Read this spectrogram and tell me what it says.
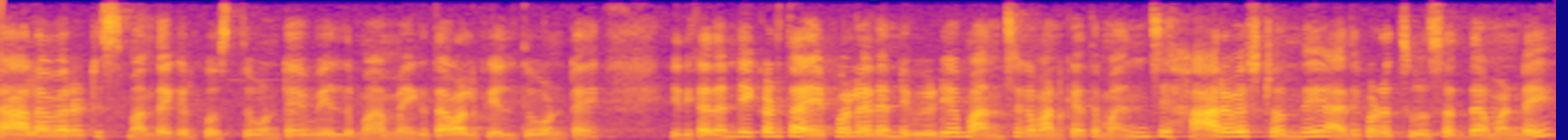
చాలా వెరైటీస్ మన దగ్గరికి వస్తూ ఉంటాయి. వీళ్ళు మా మిగతా వాళ్ళకి వెళ్తూ ఉంటాయి. ఇది కదండి ఇక్కడితో అయిపోలేదండి వీడియో. మంచిగా మనకైతే మంచి హార్వెస్ట్ ఉంది. అది కూడా చూసొద్దామండి.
